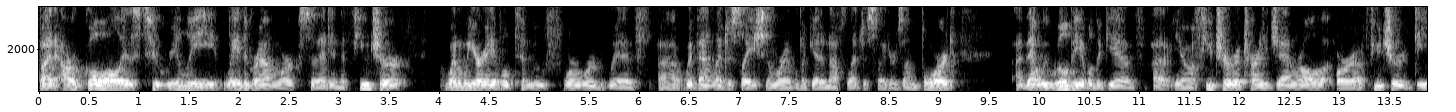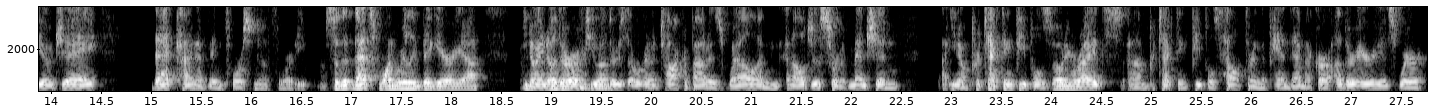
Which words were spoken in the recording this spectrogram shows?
but our goal is to really lay the groundwork so that in the future, when we are able to move forward with uh, with that legislation, we're able to get enough legislators on board uh, that we will be able to give, uh, you know, a future attorney general or a future DOJ that kind of enforcement authority. So that, that's one really big area. You know, I know there are a few mm-hmm. others that we're going to talk about as well, and, and I'll just sort of mention, uh, you know, protecting people's voting rights, um, protecting people's health during the pandemic are other areas where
